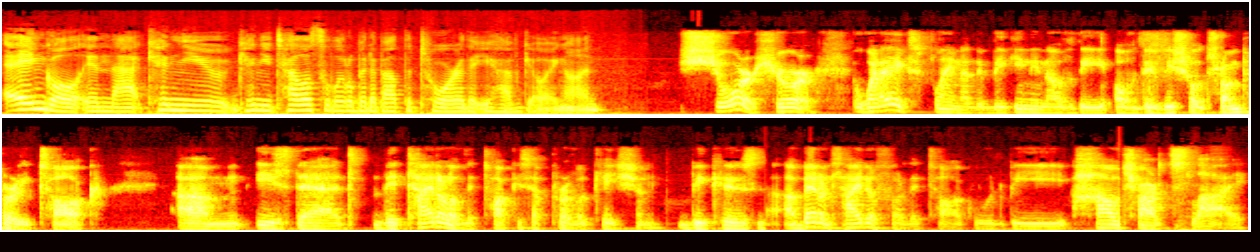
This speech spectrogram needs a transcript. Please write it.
angle in that. Can you can you tell us a little bit about the tour that you have going on? Sure, sure. What I explained at the beginning of the of the visual trumpery talk um, is that the title of the talk is a provocation because a better title for the talk would be how charts lie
